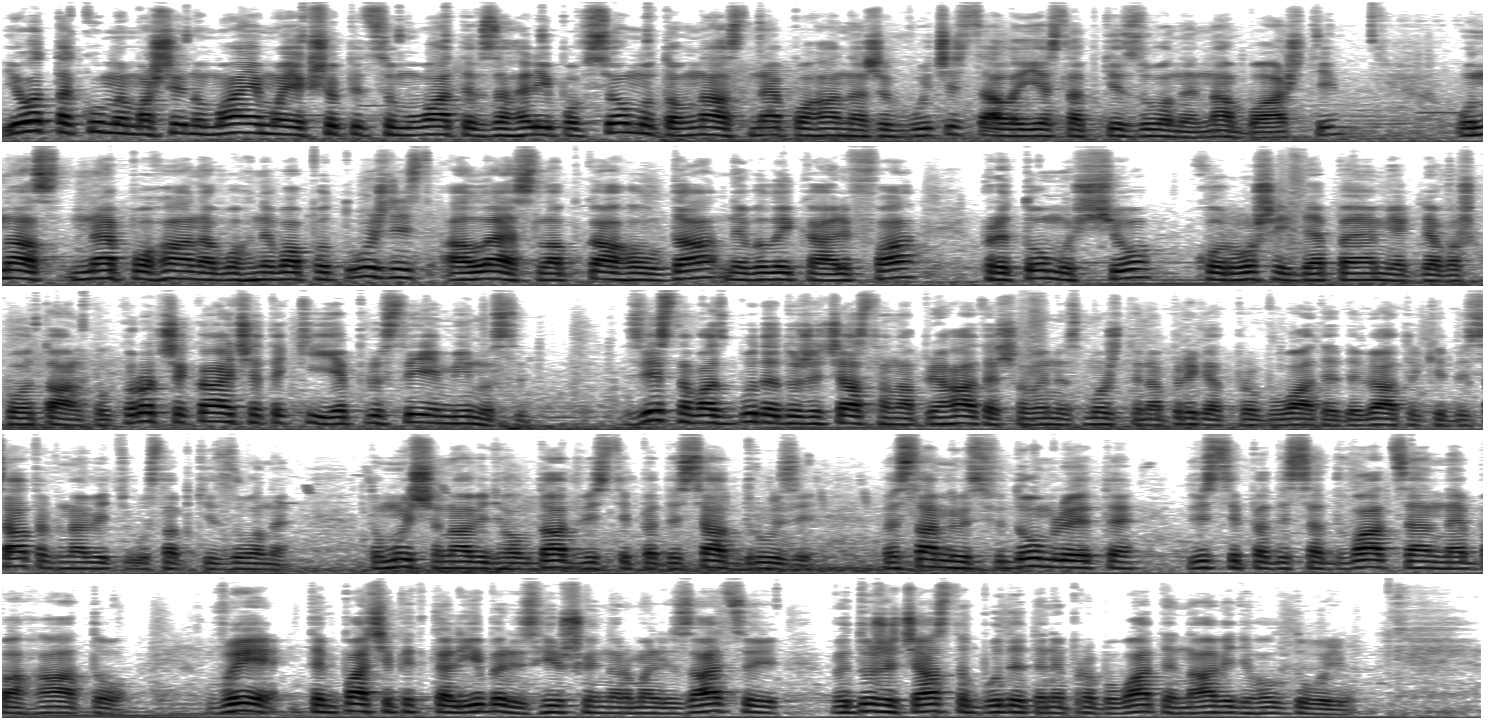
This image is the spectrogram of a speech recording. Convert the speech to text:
І от таку ми машину маємо. Якщо підсумувати взагалі по всьому, то в нас непогана живучість, але є слабкі зони на башті. У нас непогана вогнева потужність, але слабка голда, невелика альфа, при тому, що хороший ДПМ як для важкого танку. Коротше кажучи, такі є плюси, є мінуси. Звісно, вас буде дуже часто напрягати, що ви не зможете, наприклад, пробувати дев'яток і десяток навіть у слабкі зони, тому що навіть голда 250, друзі. Ви самі усвідомлюєте, 252 це небагато. Ви, тим паче під калібр з гіршою нормалізацією, ви дуже часто будете не пробувати навіть голдою.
